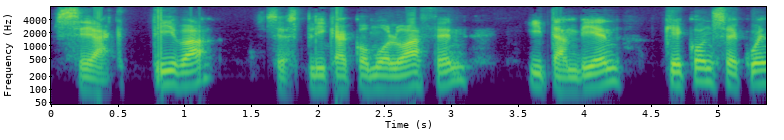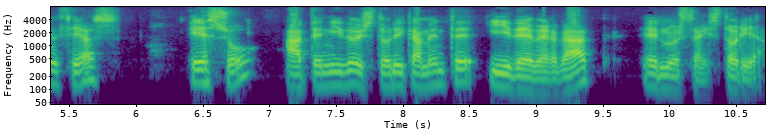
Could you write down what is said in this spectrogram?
se activa, se explica cómo lo hacen y también qué consecuencias eso ha tenido históricamente y de verdad en nuestra historia.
